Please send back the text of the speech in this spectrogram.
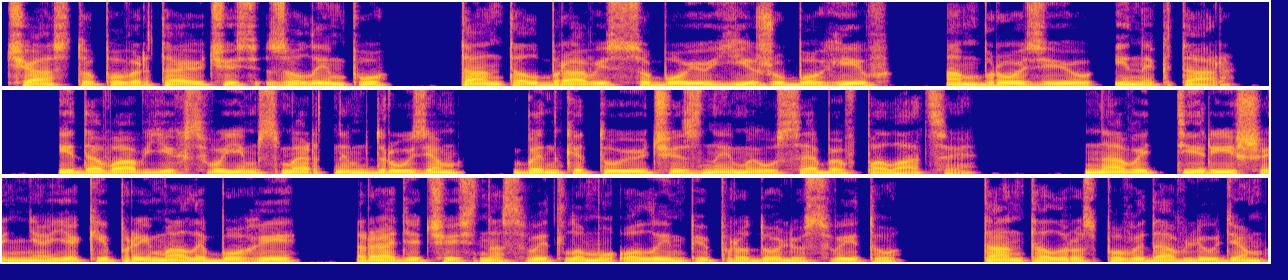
Часто, повертаючись з Олимпу, Тантал брав із собою їжу богів, амброзію і нектар, і давав їх своїм смертним друзям, бенкетуючи з ними у себе в палаці. Навіть ті рішення, які приймали боги, радячись на світлому Олимпі про долю світу, Тантал розповідав людям,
